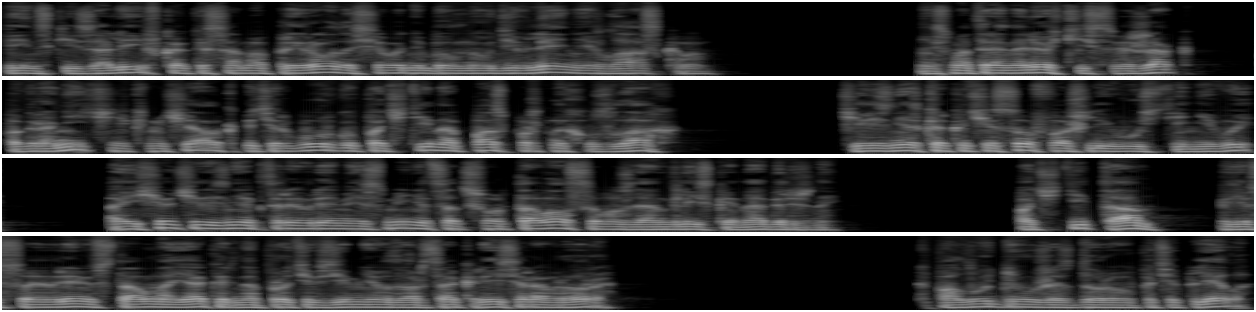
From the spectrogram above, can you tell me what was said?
Финский залив, как и сама природа, сегодня был на удивление ласковым. Несмотря на легкий свежак, пограничник мчал к Петербургу почти на паспортных узлах, Через несколько часов вошли в устье Невы, а еще через некоторое время эсминец отшвартовался возле английской набережной. Почти там, где в свое время встал на якорь напротив Зимнего дворца крейсер «Аврора». К полудню уже здорово потеплело,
